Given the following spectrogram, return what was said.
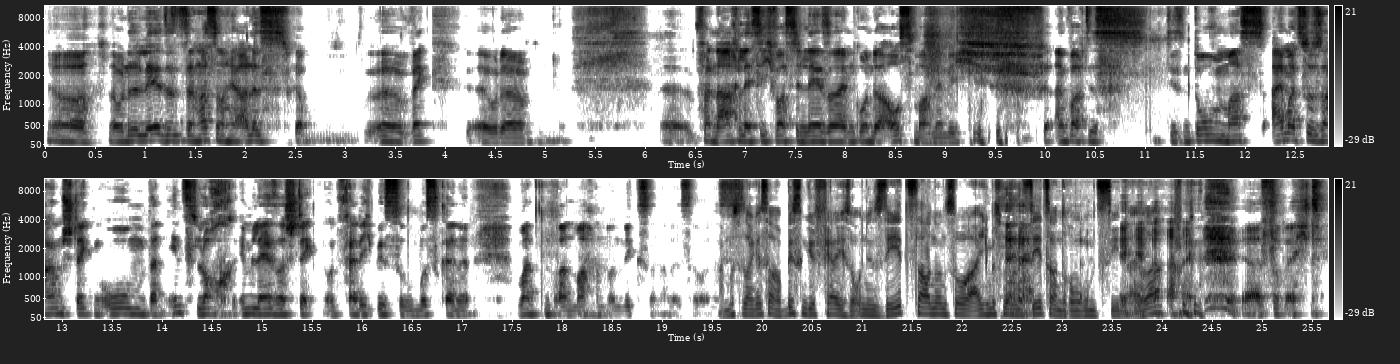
ja, aber dann hast du nachher alles äh, weg äh, oder äh, vernachlässigt, was den Laser im Grunde ausmacht, nämlich einfach das, diesen doofen Mast einmal zusammenstecken oben, dann ins Loch im Laser stecken und fertig bist du. musst keine Wanden dran machen und nix und alles. Aber man muss sagen, ist auch ein bisschen gefährlich, so ohne Seezaun und so. Eigentlich muss man einen Seezaun drum rumziehen, oder? ja, hast du recht.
